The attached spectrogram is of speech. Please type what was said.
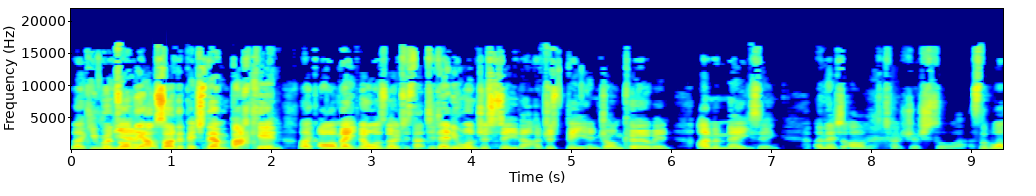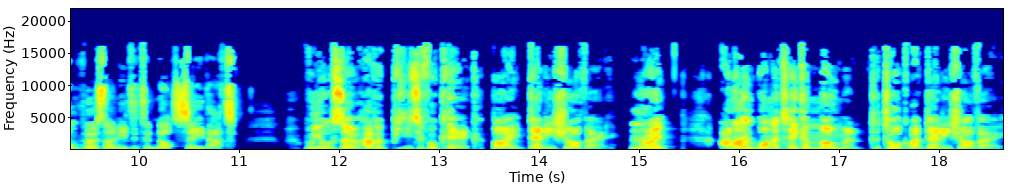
Like he runs on the outside of the pitch, then back in. Like, oh mate, no one's noticed that. Did anyone just see that? I've just beaten John Kirwan. I'm amazing. And then, it's, oh, the touch judge saw that. It's the one person I needed to not see that. We also have a beautiful kick by Denis Charvet, Mm. right? And I want to take a moment to talk about Denis Charvet.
